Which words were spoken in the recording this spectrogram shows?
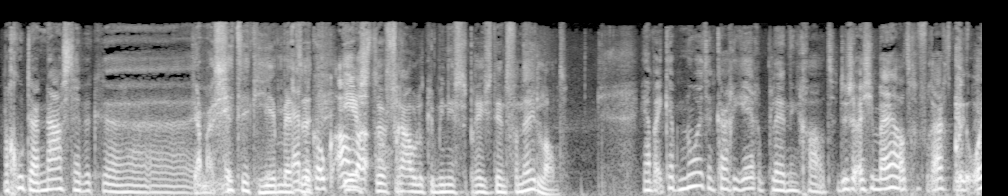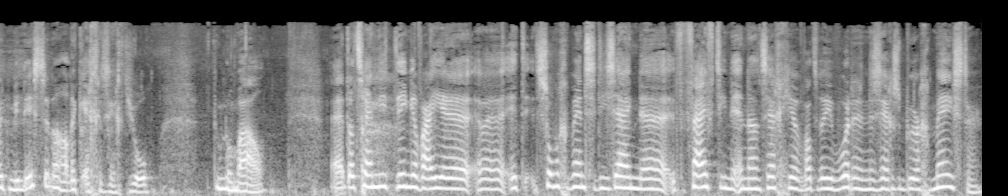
Maar goed, daarnaast heb ik... Ja, maar zit ik hier met de ik ook alle- eerste vrouwelijke minister-president van Nederland? Ja, maar ik heb nooit een carrièreplanning gehad. Dus als je mij had gevraagd, word je ooit minister? Dan had ik echt gezegd, joh, doe normaal. Dat zijn niet dingen waar je... eh, het, sommige mensen die zijn eh 15 en dan zeg je, wat wil je worden? En dan zeggen ze burgemeester.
